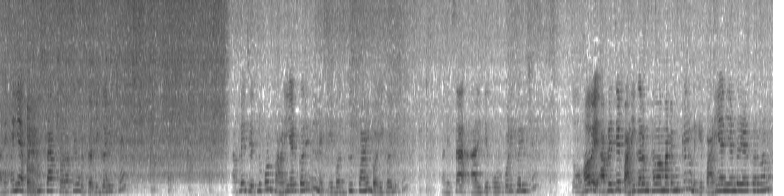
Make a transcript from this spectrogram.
અને અહીંયા બધું શાક સરસ એવું ચડી ગયું છે. આપણે જેટલું પણ પાણી એડ કર્યું હતું ને, એ બધું જ પાણી બળી ગયું છે. અને શાક આ રીતે કોરું પડી ગયું છે. તો હવે આપણે જે પાણી ગરમ થવા માટે મૂકેલું ને, એ પાણી આની અંદર એડ કરવાનું.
